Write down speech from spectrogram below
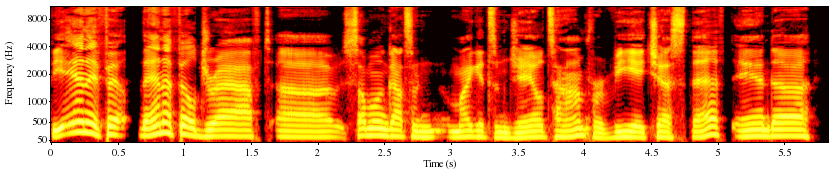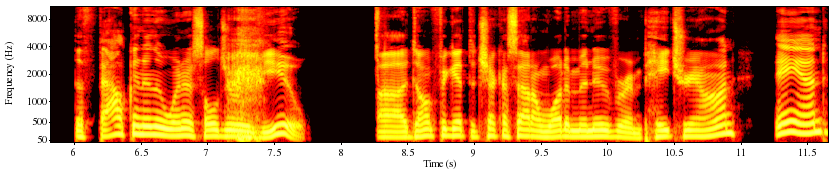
the NFL, the NFL draft. Uh, someone got some might get some jail time for VHS theft, and uh, the Falcon and the Winter Soldier review. Uh, don't forget to check us out on What a Maneuver and Patreon, and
